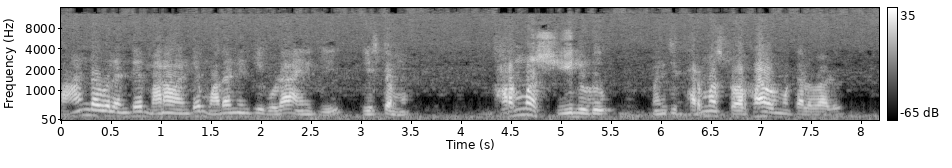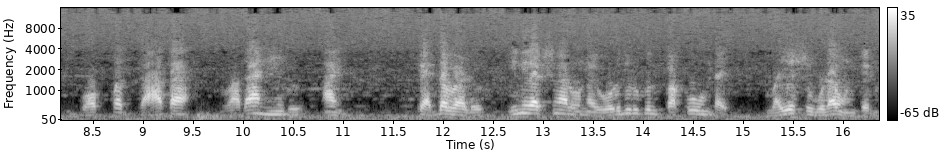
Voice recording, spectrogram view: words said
పాండవులంటే మనం అంటే మొదటి నుంచి కూడా ఆయనకి ఇష్టము. ధర్మశీలుడు మంచి ధర్మ స్వభావము కలవాడు గొప్ప దాత వదాన్యుడు ఆయన. పెద్దవాడు ఇన్ని లక్షణాలు ఉన్నాయి ఒడిదుడుకులు తక్కువ ఉంటాయి వయస్సు కూడా ఉంటాను.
